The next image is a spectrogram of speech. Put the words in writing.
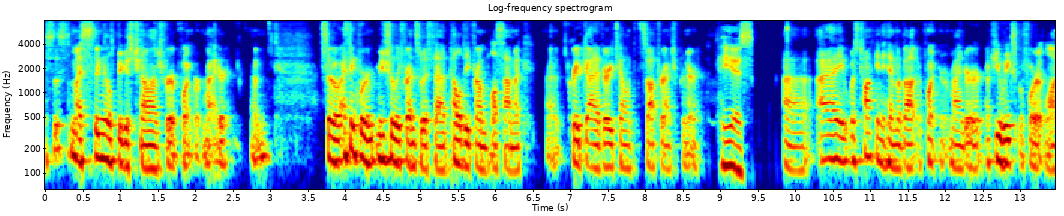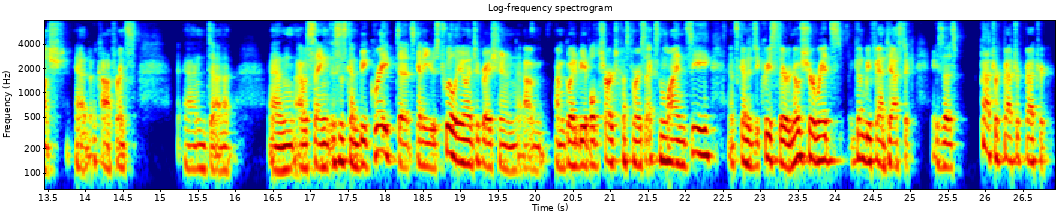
So this is my single biggest challenge for Appointment Reminder. Um, so I think we're mutually friends with uh, Peldi from Balsamiq, Uh, great guy, a very talented software entrepreneur. He is. Uh, I was talking to him about Appointment Reminder a few weeks before it launched at a conference, and uh, and I was saying this is going to be great. it's going to use Twilio integration. Um, I'm going to be able to charge customers X and Y and Z, and it's going to decrease their no share rates. It's going to be fantastic. He says, Patrick, Patrick, Patrick,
